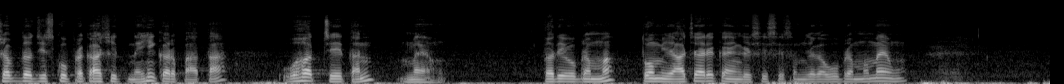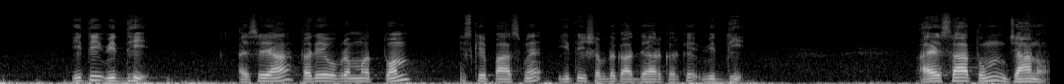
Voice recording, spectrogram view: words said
शब्द जिसको प्रकाशित नहीं कर पाता, वह चेतन मैं हूँ। तदेव ब्रह्म, तुम ये आचार्य कहेंगे, शिष्य समझेगा, वो ब्रह्म मैं हूँ। इति विधि ऐसे यहाँ तदेव ब्रह्म तम इसके पास में इति शब्द का अध्याय करके विधि ऐसा तुम जानो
